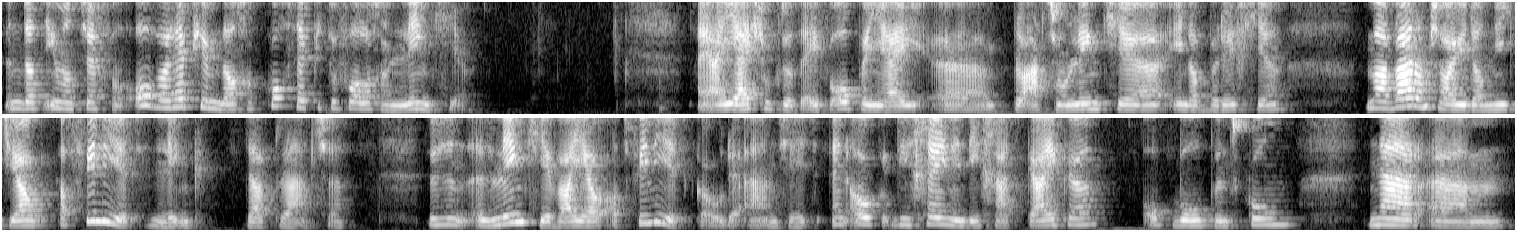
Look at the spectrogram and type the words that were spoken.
En dat iemand zegt van, oh, waar heb je hem dan gekocht? Heb je toevallig een linkje? Nou ja, jij zoekt dat even op en jij uh, plaatst zo'n linkje in dat berichtje. Maar waarom zou je dan niet jouw affiliate link daar plaatsen? Dus een, een linkje waar jouw affiliate code aan zit. En ook diegene die gaat kijken op bol.com naar, um,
